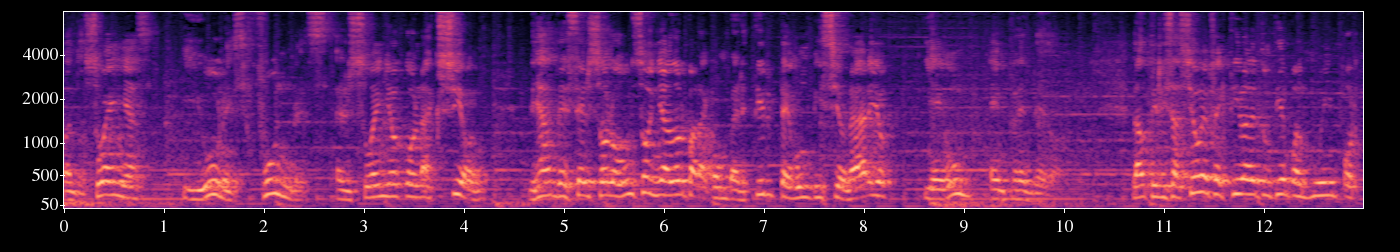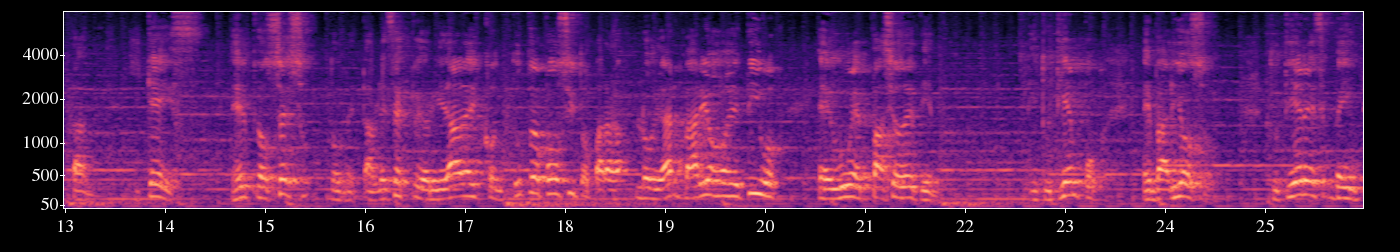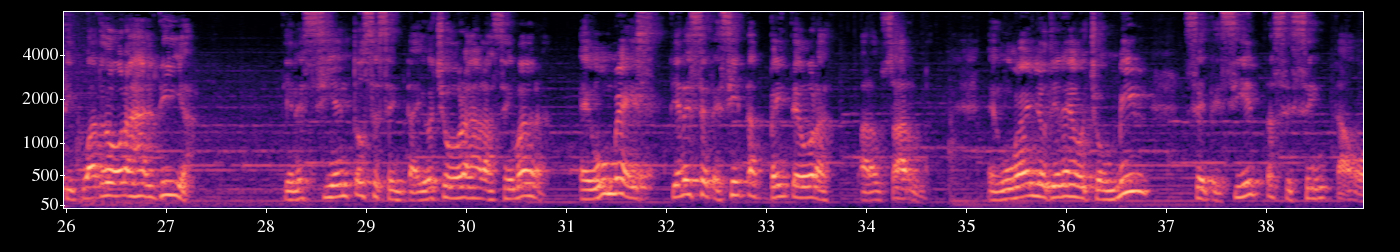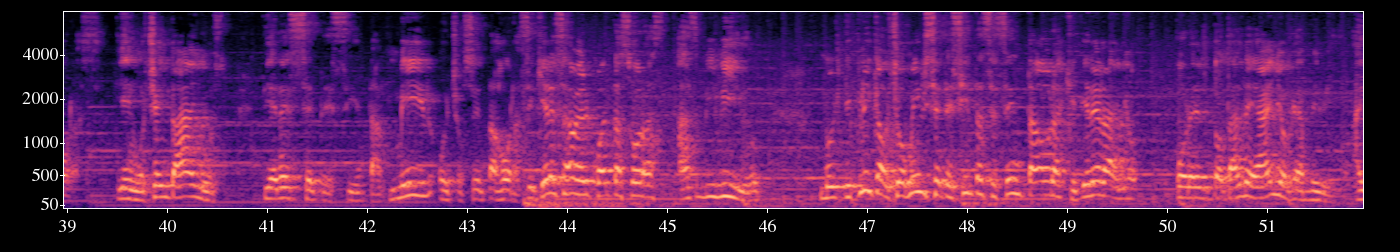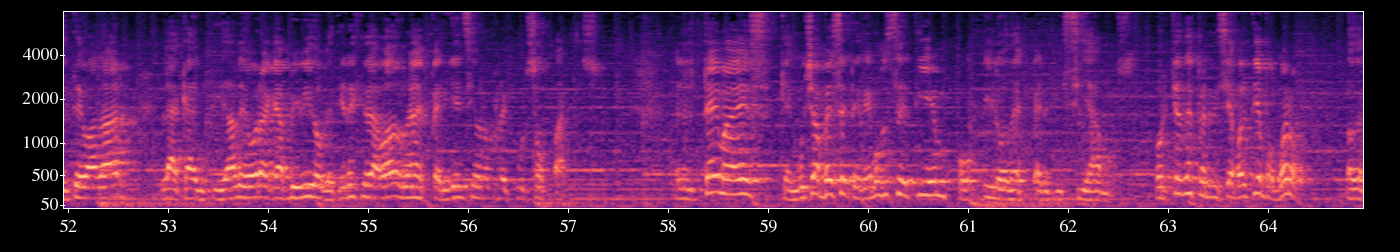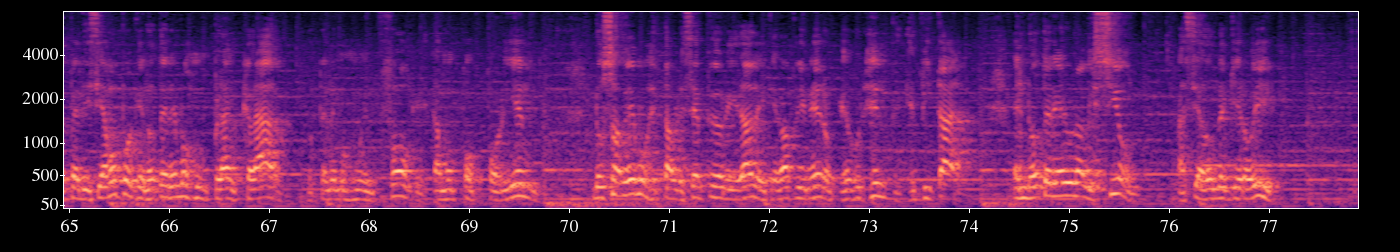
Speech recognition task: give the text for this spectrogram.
Cuando sueñas y unes, fundes el sueño con la acción, dejas de ser solo un soñador para convertirte en un visionario y en un emprendedor. La utilización efectiva de tu tiempo es muy importante. ¿Y qué es? Es el proceso donde estableces prioridades con tu propósito para lograr varios objetivos en un espacio de tiempo. Y tu tiempo es valioso. Tú tienes 24 horas al día. Tienes 168 horas a la semana. En un mes tienes 720 horas para usarlo. En un año tienes 8.760 horas. Y en 80 años tienes 700.800 horas. Si quieres saber cuántas horas has vivido, multiplica 8.760 horas que tiene el año por el total de años que has vivido. Ahí te va a dar la cantidad de horas que has vivido, que tienes grabado, unas experiencias, unos recursos varios. El tema es que muchas veces tenemos ese tiempo y lo desperdiciamos. ¿Por qué desperdiciamos el tiempo? Bueno, lo desperdiciamos porque no tenemos un plan claro, no tenemos un enfoque, estamos posponiendo no sabemos establecer prioridades, qué va primero, qué es urgente, qué es vital. El no tener una visión hacia dónde quiero ir.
